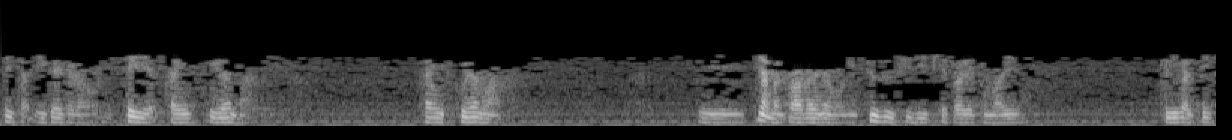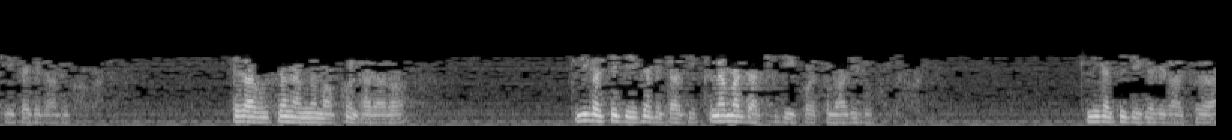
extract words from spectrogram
စိတ်ကဧကကတော်စိတ်ရဲ့အယုဆွေးရမှာအယုဆွေးရမှာဒီပြတ်မသွားပဲတော့ဒီစွစွရှိရှိဖြစ်သွားတဲ့ခမာကြီးခဏိကစိတ်ကြီးဆက်ကတာလို့ခေါ်ပါတယ်အဲဒါကိုကျမ်းဂန်များမှာဖွင့်ထားတာတော့ ခဏိကစိတ်တွေကကတာဒီခဏမတ္တဖြစ်ပြီးခေါ်သမာဓိလို့ခေါ်တာခဏိကစိတ်တွေကကတာဆိုတာ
